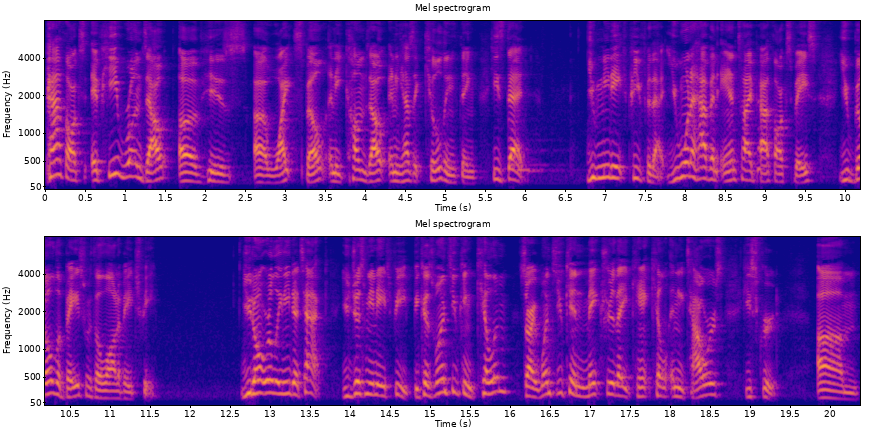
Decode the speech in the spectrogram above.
Pathox, if he runs out of his uh, white spell and he comes out and he hasn't killed anything, he's dead. You need HP for that. You want to have an anti-Pathox base, you build a base with a lot of HP. You don't really need attack. You just need HP. Because once you can kill him, sorry, once you can make sure that he can't kill any towers, he's screwed. Um,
